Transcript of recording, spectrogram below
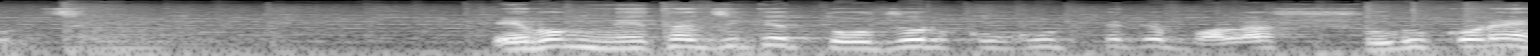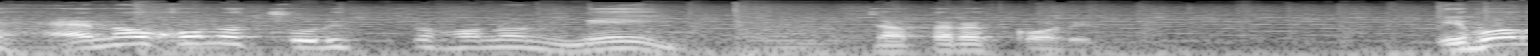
করেছে। এবং নেতাজিকে তোজোর কুকুর থেকে বলা শুরু করে হেন কোনো চরিত্র হন নেই যা তারা করেন। এবং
